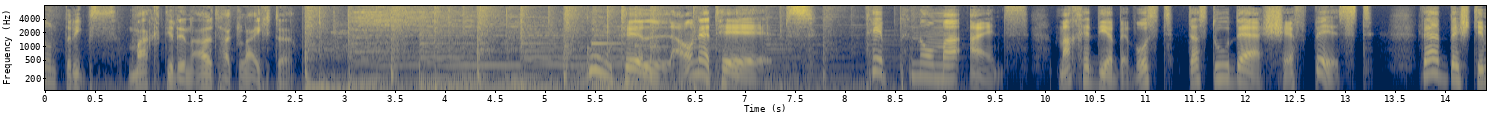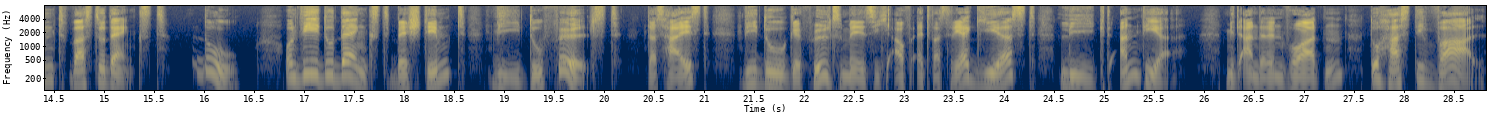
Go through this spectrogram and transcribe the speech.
Und Tricks macht dir den Alltag leichter. Gute Laune-Tipps. Tipp Nummer 1. Mache dir bewusst, dass du der Chef bist. Wer bestimmt, was du denkst? Du. Und wie du denkst, bestimmt, wie du fühlst. Das heißt, wie du gefühlsmäßig auf etwas reagierst, liegt an dir. Mit anderen Worten, du hast die Wahl,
